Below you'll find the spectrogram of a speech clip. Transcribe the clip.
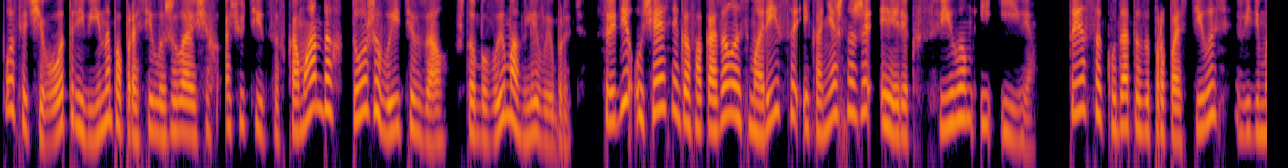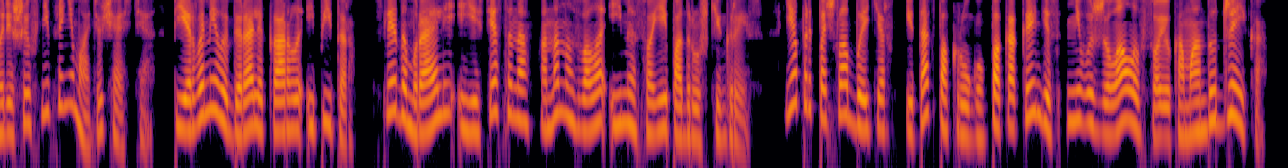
После чего Тревина попросила желающих очутиться в командах тоже выйти в зал, чтобы вы могли выбрать. Среди участников оказалась Мариса и, конечно же, Эрик с Филом и Иви. Тесса куда-то запропастилась, видимо, решив не принимать участие. Первыми выбирали Карла и Питер. Следом Райли, и, естественно, она назвала имя своей подружки Грейс. Я предпочла Бейкер, и так по кругу, пока Кэндис не выжелала в свою команду Джейка.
